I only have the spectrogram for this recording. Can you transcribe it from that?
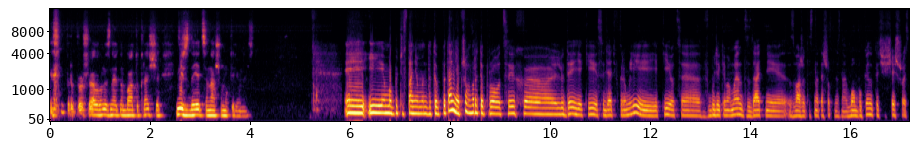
Да? Перепрошую, але вони знають набагато краще, ніж здається нашому керівництву. І, і, мабуть, останнє мене до тебе питання. Якщо говорити про цих е, людей, які сидять в Кремлі, і які оце в будь-який момент здатні зважитись на те, щоб не знаю, бомбу кинути чи ще щось.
